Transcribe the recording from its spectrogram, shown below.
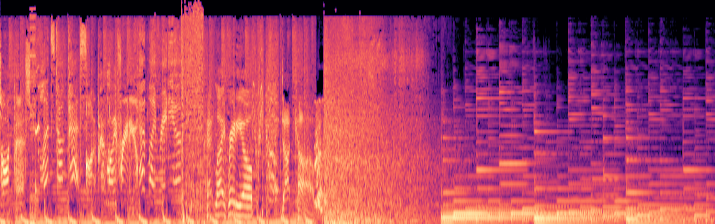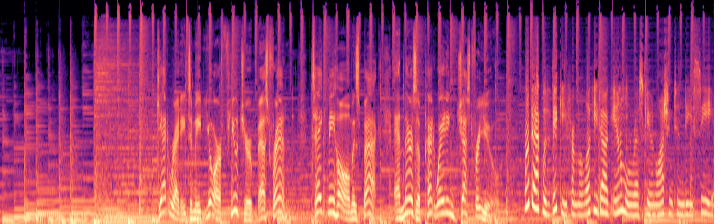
talk pets Let's talk pets on Pet Life Radio. Pet Life Radio. PetLifeRadio.com. Get ready to meet your future best friend. Take Me Home is back, and there's a pet waiting just for you. We're back with Vicki from the Lucky Dog Animal Rescue in Washington, D.C.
